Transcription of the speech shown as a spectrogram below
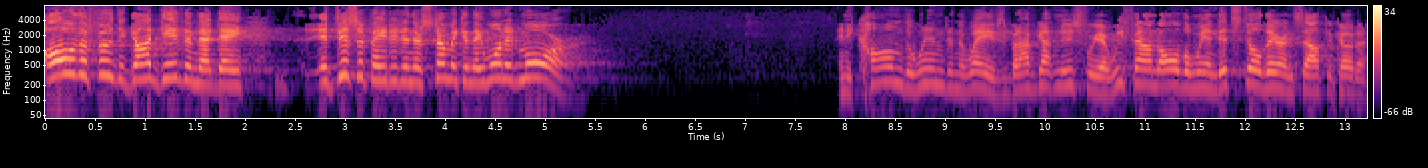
All of the food that God gave them that day, it dissipated in their stomach and they wanted more. And he calmed the wind and the waves. But I've got news for you. We found all the wind. It's still there in South Dakota.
